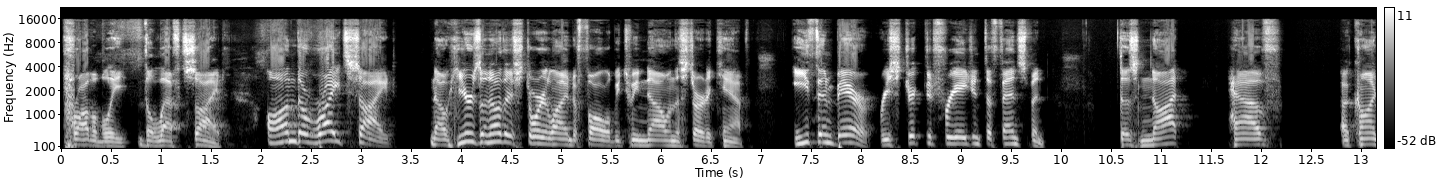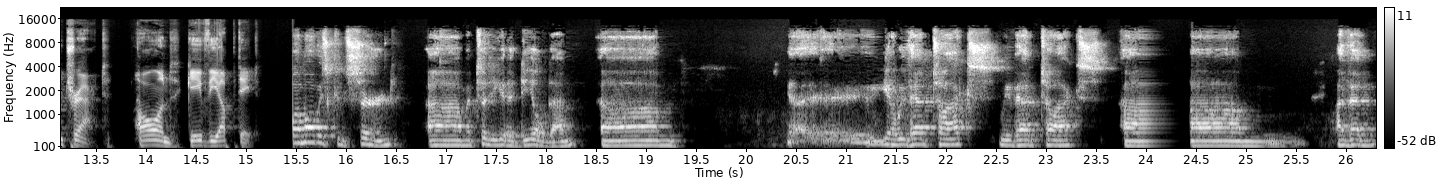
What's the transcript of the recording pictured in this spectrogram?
probably the left side. On the right side, now here's another storyline to follow between now and the start of camp. Ethan Bear, restricted free agent defenseman, does not have a contract. Holland gave the update. I'm always concerned um, until you get a deal done. Um, uh, you know, we've had talks. We've had talks. Um, I've had, uh,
